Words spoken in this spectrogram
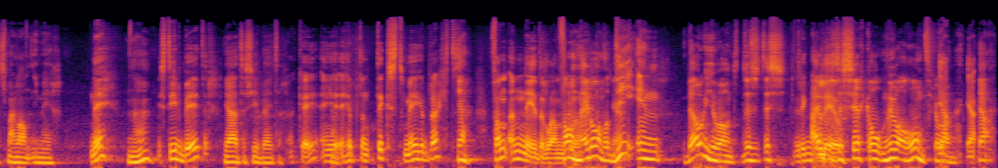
is mijn land niet meer. Nee? Nee? Is het hier beter? Ja, het is hier beter. Oké. En je hebt een tekst meegebracht Ja. van een Nederlander. Van een Nederlander die in België woont. Dus het is Rick de eigenlijk is de cirkel nu al rond. Gewoon. Ja, ja.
